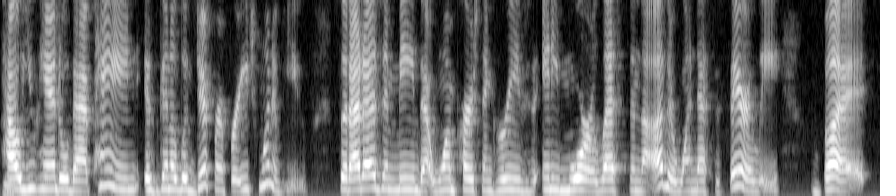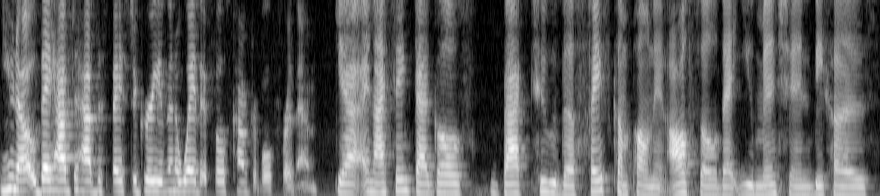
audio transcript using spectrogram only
how you handle that pain is going to look different for each one of you. So that doesn't mean that one person grieves any more or less than the other one necessarily. But, you know, they have to have the space to grieve in a way that feels comfortable for them. Yeah. And I think that goes back to the faith component also that you mentioned because,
